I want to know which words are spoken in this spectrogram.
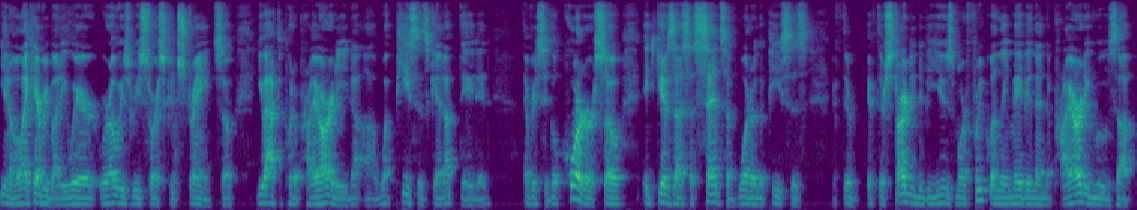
You know like everybody we're we're always resource constrained. So you have to put a priority to uh, what pieces get updated every single quarter. So it gives us a sense of what are the pieces if they're if they're starting to be used more frequently maybe then the priority moves up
